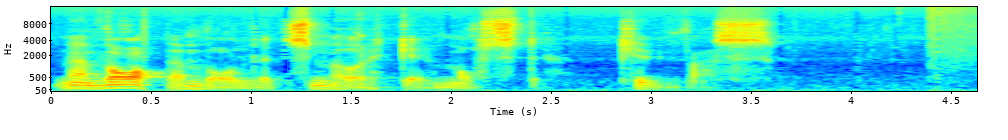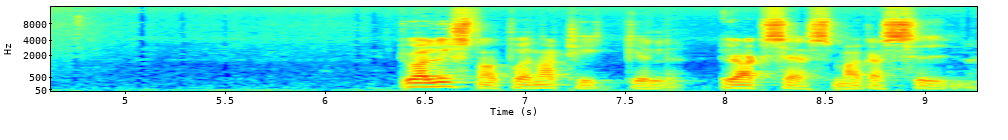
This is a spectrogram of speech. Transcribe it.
men vapenvåldets mörker måste kuvas. Du har lyssnat på en artikel ur Access magasin.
